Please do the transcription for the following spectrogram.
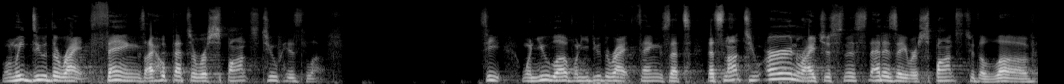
when we do the right things, I hope that's a response to His love. See, when you love, when you do the right things, that's, that's not to earn righteousness, that is a response to the love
